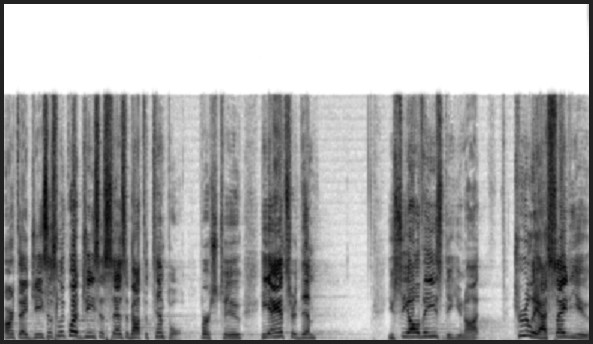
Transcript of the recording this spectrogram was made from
aren't they, Jesus? Look what Jesus says about the temple. Verse 2 He answered them, You see all these, do you not? Truly, I say to you,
